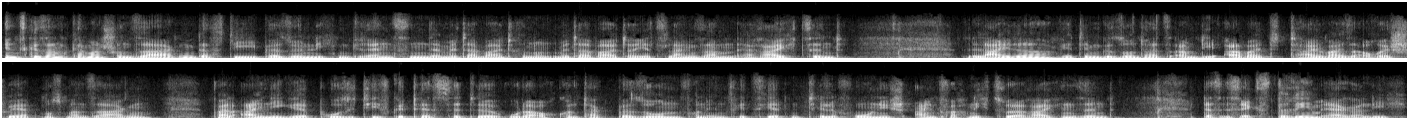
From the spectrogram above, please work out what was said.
Insgesamt kann man schon sagen, dass die persönlichen Grenzen der Mitarbeiterinnen und Mitarbeiter jetzt langsam erreicht sind. Leider wird dem Gesundheitsamt die Arbeit teilweise auch erschwert, muss man sagen, weil einige positiv getestete oder auch Kontaktpersonen von Infizierten telefonisch einfach nicht zu erreichen sind. Das ist extrem ärgerlich.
